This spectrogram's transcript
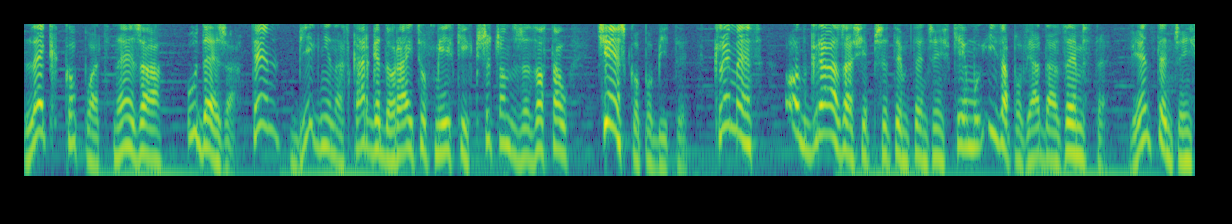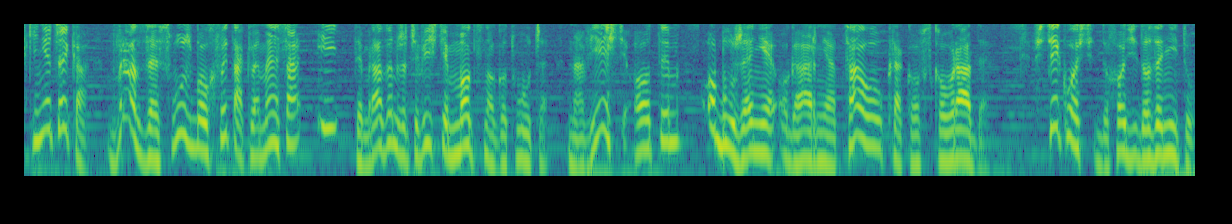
lekko płatnerza uderza. Ten biegnie na skargę do rajców miejskich, krzycząc, że został ciężko pobity. Klemens odgraża się przy tym Tęczyńskiemu i zapowiada zemstę. Więc Tęczyński nie czeka. Wraz ze służbą chwyta Klemensa i tym razem rzeczywiście mocno go tłucze. Na wieść o tym oburzenie ogarnia całą krakowską radę. Wściekłość dochodzi do zenitu.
